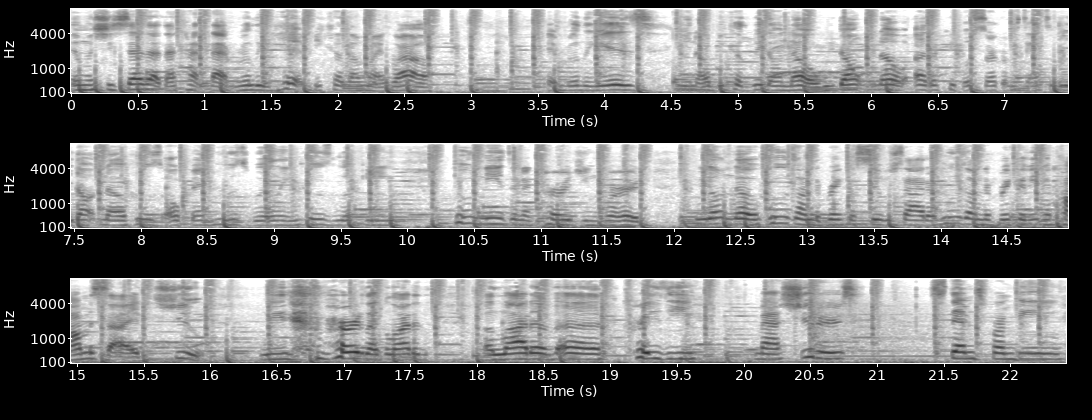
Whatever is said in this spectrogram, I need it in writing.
And when she said that, that kind of, that really hit because I'm like, wow, it really is, you know, because we don't know. We don't know other people's circumstances. We don't know who's open, who's willing, who's looking, who needs an encouraging word. We don't know who's on the brink of suicide or who's on the brink of even homicide. Shoot, we've heard like a lot of a lot of uh, crazy mass shooters stemmed from being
